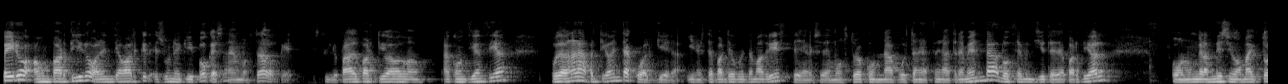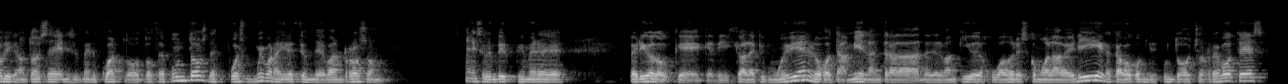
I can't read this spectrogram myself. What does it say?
Pero a un partido, Valencia Basket es un equipo que se ha demostrado que si le para el partido a, conciencia puede ganar prácticamente a cualquiera. Y en este partido contra Madrid se demostró con una puesta en escena tremenda, 12-27 de parcial, con un grandísimo Mike Tolley que anotó en ese primer cuarto 12 puntos, después muy buena dirección de Van Rossum en ese primer eh, periodo que, dirigió al equipo muy bien. Luego también la entrada desde el banquillo de jugadores como Laverí, que acabó con 10.8 rebotes.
